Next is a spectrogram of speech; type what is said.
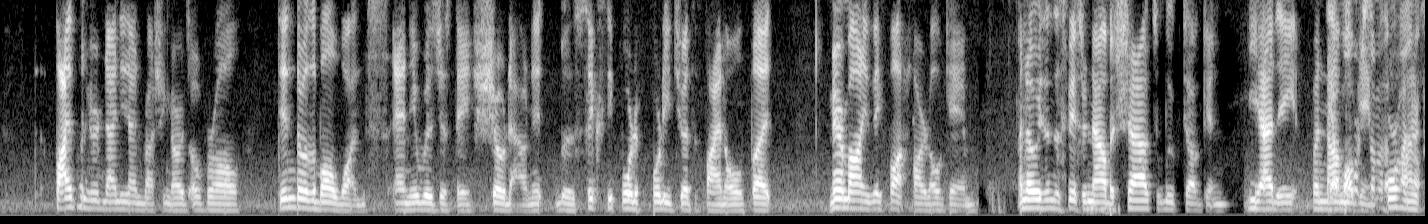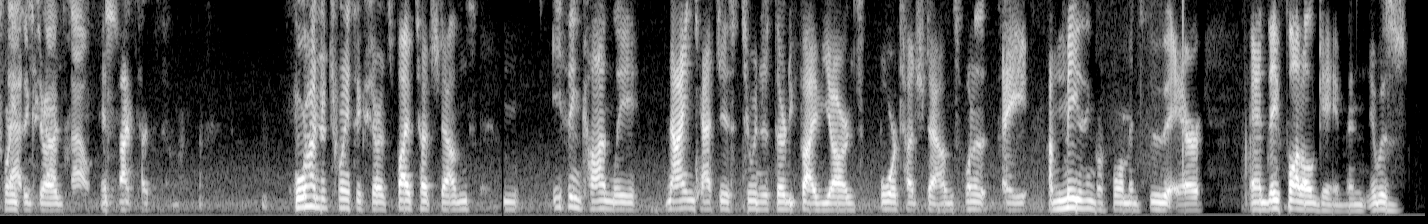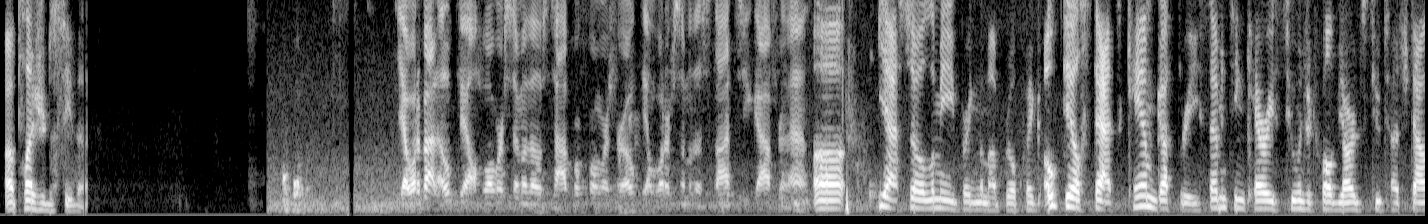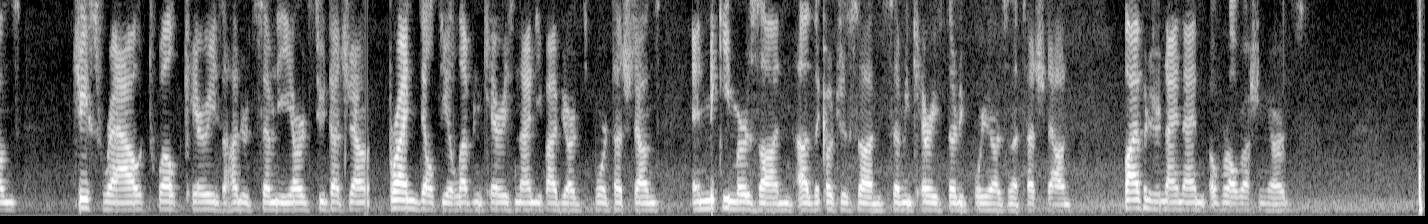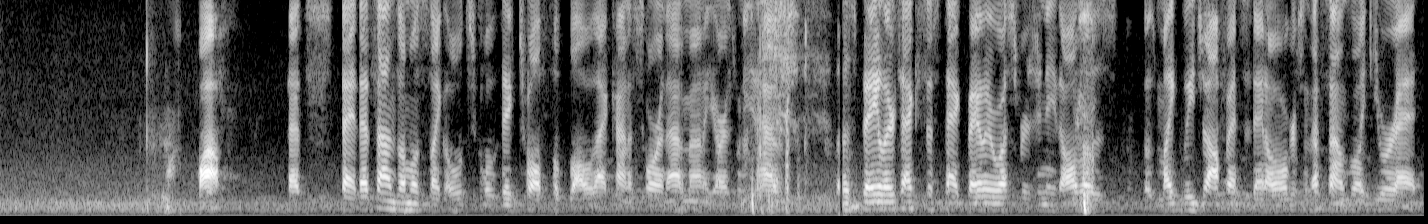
599 rushing yards overall. Didn't throw the ball once, and it was just a showdown. It was 64 to 42 at the final, but Miramonte, they fought hard all game. I know he's in the spacer now, but shout out to Luke Duncan. He had a Yeah, phenomenal were game. some of the final stats 426 yards and five touchdowns. 426 yards, five touchdowns. Ethan Conley, nine catches, 235 yards, four touchdowns. One of the, a amazing performance through the air, and they fought all game, and it was a pleasure to see them. Yeah, what about Oakdale? What were some of those top performers for Oakdale? What are some of the stats you got for them? Uh, yeah. So let me bring them up real quick. Oakdale stats: Cam Guthrie, 17 carries, 212 yards, two touchdowns. Chase Rao, 12 carries, 170 yards, two touchdowns. Brian Delty, 11 carries, 95 yards, four touchdowns. And Mickey Merzon, uh, the coach's son, seven carries, 34 yards, and a touchdown. 599 overall rushing yards. Wow, that's that. That sounds almost like old school Big Twelve football. That kind of scoring that amount of yards when you have those Baylor, Texas Tech, Baylor, West Virginia, all those those Mike Leach offenses, Dana Holgorsen. That sounds like you were at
